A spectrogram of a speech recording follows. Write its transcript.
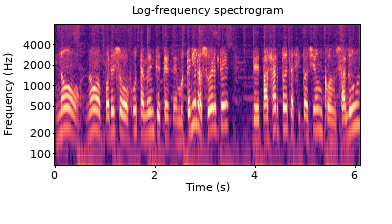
No, no, por eso justamente te- hemos tenido la suerte de pasar toda esta situación con salud,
